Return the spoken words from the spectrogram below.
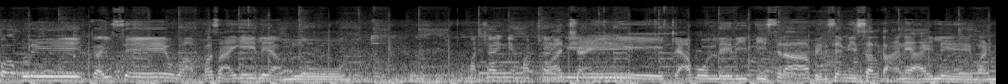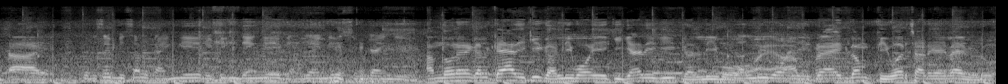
पब्लिक कैसे वापस आ गए ले हम लोग। मचाएँगे मचाएँगे। मचाएँगे। क्या बोल ले रही तीसरा फिर से मिसल खाने आए ले बनता है। फिर से मिसल खाएँगे रेटिंग देंगे घर जाएँगे सो जाएँगे। हम दोनों ने कल क्या देखी गली बॉय एक ही क्या देखी गली बॉय एकदम फीवर चढ़ गया है वीडियो।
